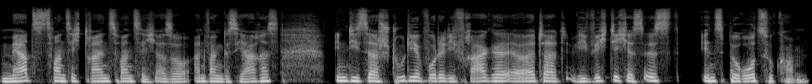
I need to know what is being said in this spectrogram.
März 2023, also Anfang des Jahres. In dieser Studie wurde die Frage erörtert, wie wichtig es ist, ins Büro zu kommen.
